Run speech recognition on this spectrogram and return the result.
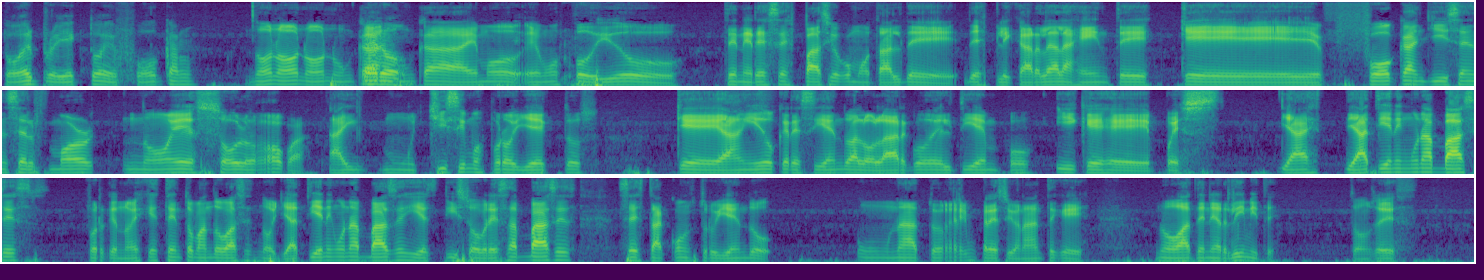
todo el proyecto de Focan. No, no, no, nunca, Pero nunca hemos, hemos podido tener ese espacio como tal de, de explicarle a la gente que Folk and Gisen Self-Mort no es solo ropa. Hay muchísimos proyectos que han ido creciendo a lo largo del tiempo y que eh, pues ya, ya tienen unas bases, porque no es que estén tomando bases, no, ya tienen unas bases y, es- y sobre esas bases se está construyendo una torre impresionante que no va a tener límite. Entonces,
